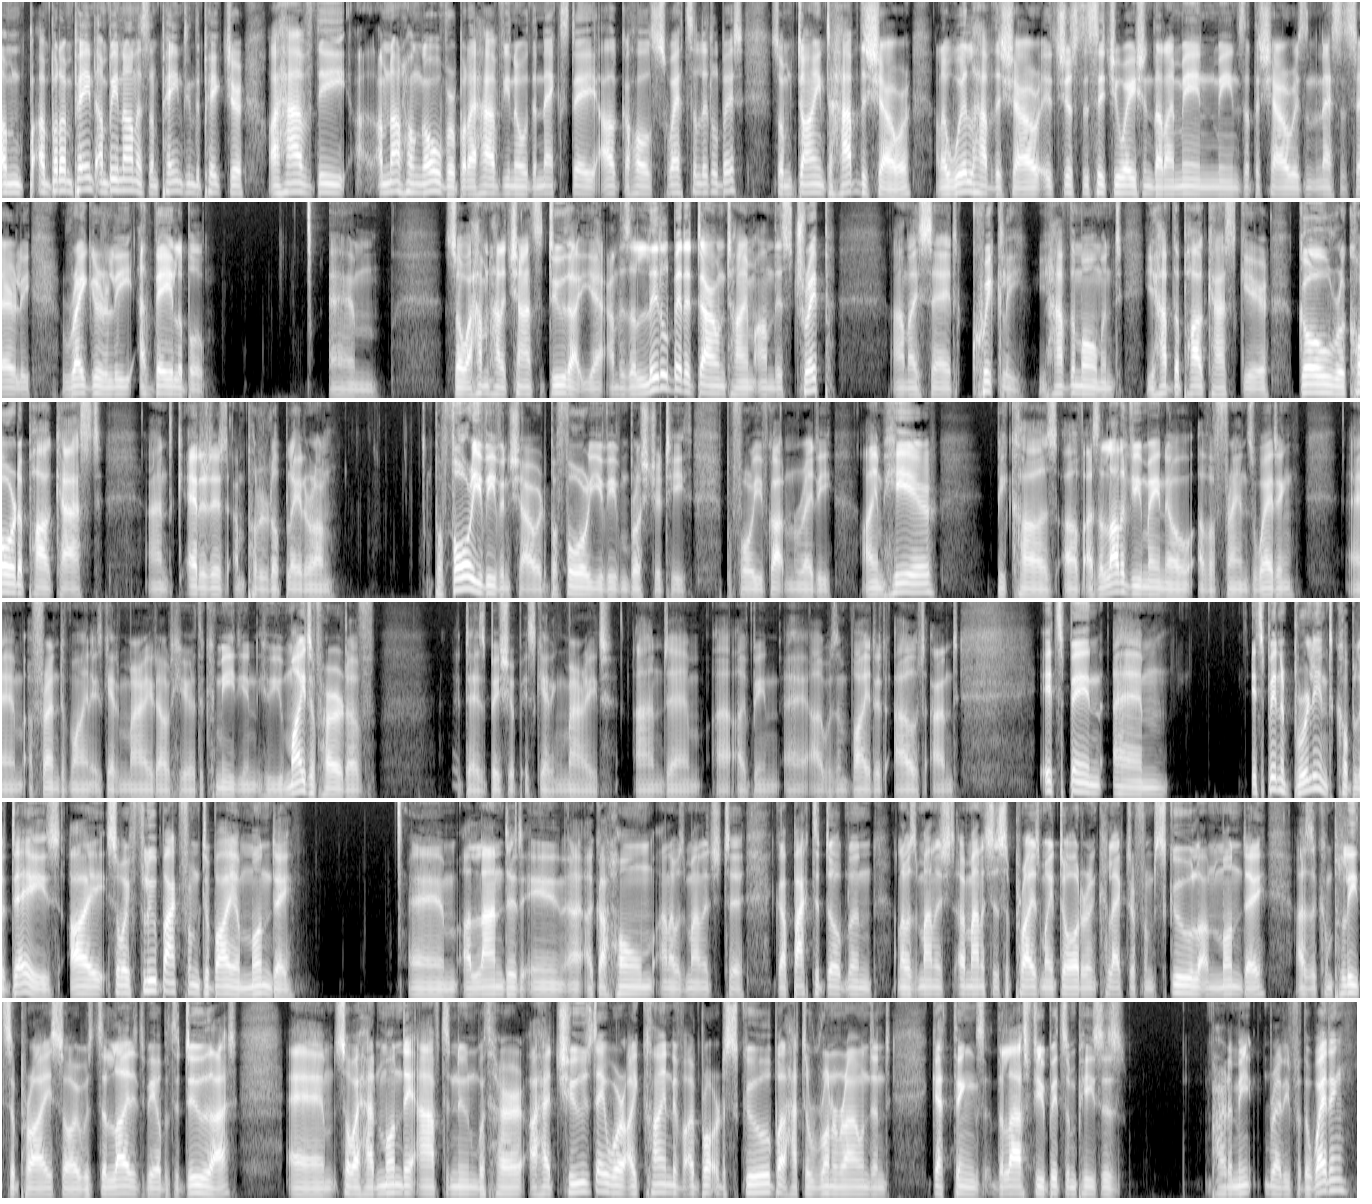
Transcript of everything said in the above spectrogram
I'm, but I'm paint. I'm being honest. I'm painting the picture. I have the. I'm not hungover, but I have you know the next day alcohol sweats a little bit, so I'm dying to have the shower, and I will have the shower. It's just the situation that I'm in means that the shower isn't necessarily regularly available. Um, so I haven't had a chance to do that yet, and there's a little bit of downtime on this trip and I said, quickly, you have the moment, you have the podcast gear, go record a podcast and edit it and put it up later on. Before you've even showered, before you've even brushed your teeth, before you've gotten ready, I am here because of, as a lot of you may know, of a friend's wedding. Um, a friend of mine is getting married out here, the comedian who you might have heard of, Des Bishop is getting married, and um, uh, I've been uh, I was invited out, and it's been um, it's been a brilliant couple of days. I so I flew back from Dubai on Monday. Um, I landed in. Uh, I got home and I was managed to got back to Dublin and I was managed. I managed to surprise my daughter and collect her from school on Monday as a complete surprise. So I was delighted to be able to do that. Um, so I had Monday afternoon with her. I had Tuesday where I kind of I brought her to school, but I had to run around and get things, the last few bits and pieces, pardon me, ready for the wedding.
